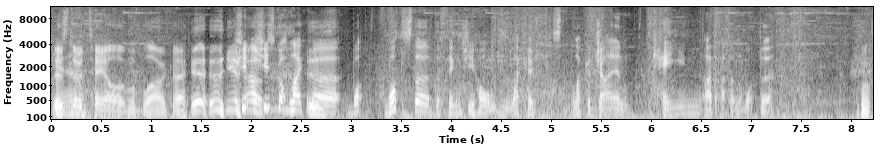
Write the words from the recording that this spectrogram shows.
There's yeah. no tail on the block. You she, she's got like a what? What's the the thing she holds? Like a like a giant cane. I, I don't know what the. Well,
